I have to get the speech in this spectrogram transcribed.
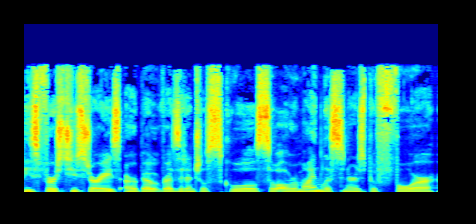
These first two stories are about residential schools, so I'll remind listeners before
